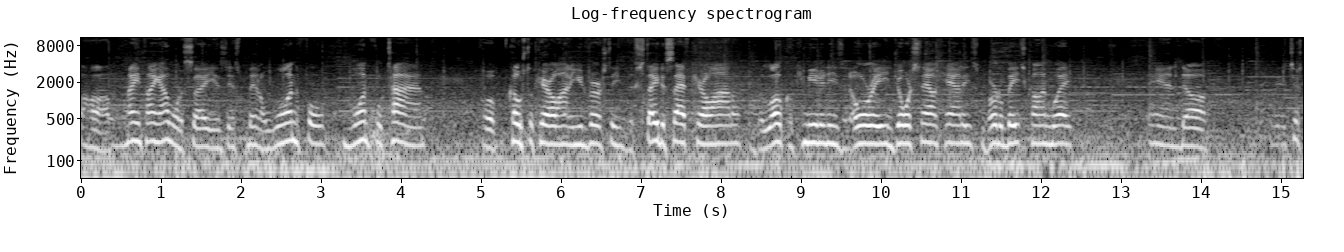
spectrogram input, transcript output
Uh, main thing I want to say is it's been a wonderful, wonderful time for Coastal Carolina University, the state of South Carolina, the local communities in Horry and Georgetown counties, Myrtle Beach, Conway, and uh, it's just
